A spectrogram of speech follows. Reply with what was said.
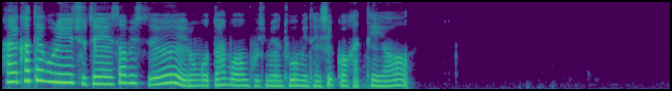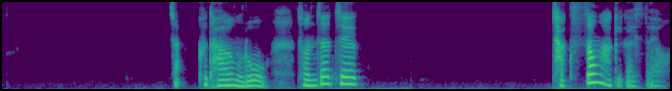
하이 카테고리 주제 서비스 이런 것도 한번 보시면 도움이 되실 것 같아요. 자, 그 다음으로 전자책 작성하기가 있어요.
